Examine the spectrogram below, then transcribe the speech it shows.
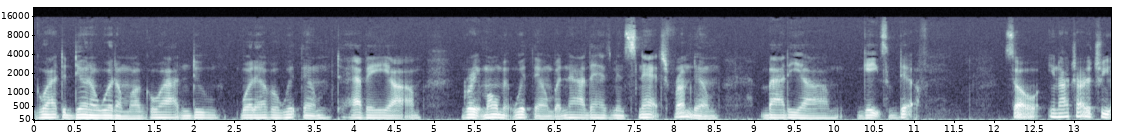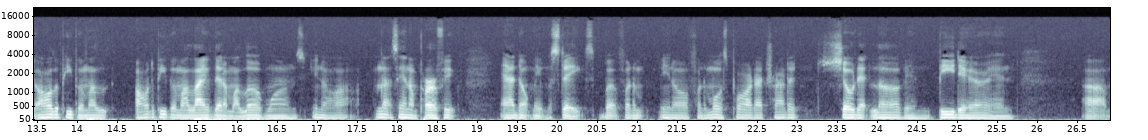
go out to dinner with them or go out and do whatever with them to have a um, great moment with them. But now that has been snatched from them by the um, gates of death. So you know, I try to treat all the people in my all the people in my life that are my loved ones. You know, I'm not saying I'm perfect and I don't make mistakes. But for the you know for the most part, I try to show that love and be there and um,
